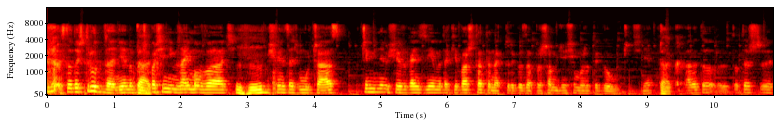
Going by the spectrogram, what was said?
jest to dość trudne, nie? No bo Tak. trzeba się nim zajmować, Mhm. poświęcać mu czas. Czym innym się organizujemy takie warsztaty, na którego zapraszamy, gdzie się może tego uczyć, nie? Tak. Ale to, to też, y,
